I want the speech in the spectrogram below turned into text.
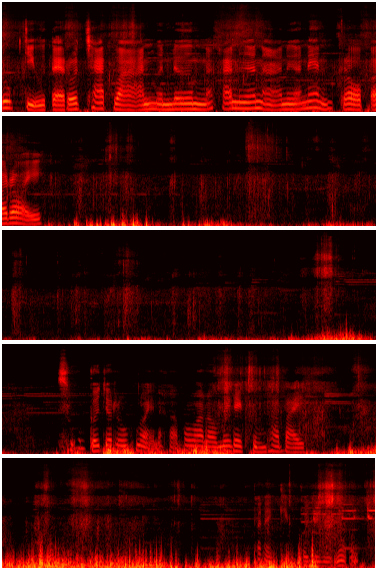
ลูกจิ๋วแต่รสชาติหวานเหมือนเดิมนะคะ เนื้อหนาเนื้อแน่นกรอบอร่อยสวนก็จะรกหน่อยนะคะ เพราะว่าเราไม่ได้คลุมผ้าใบผ้าไหนเก็บก็จะอยู่นู่น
